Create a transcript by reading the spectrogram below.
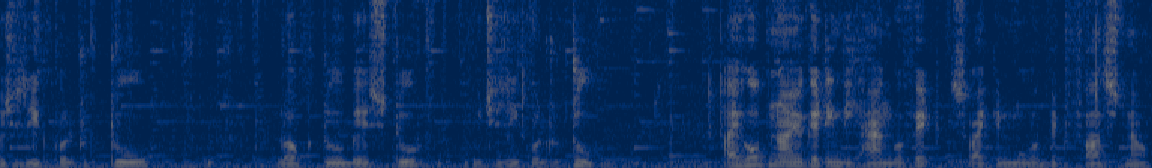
which is equal to 2 log 2 base 2 which is equal to 2 I hope now you're getting the hang of it so I can move a bit fast now.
